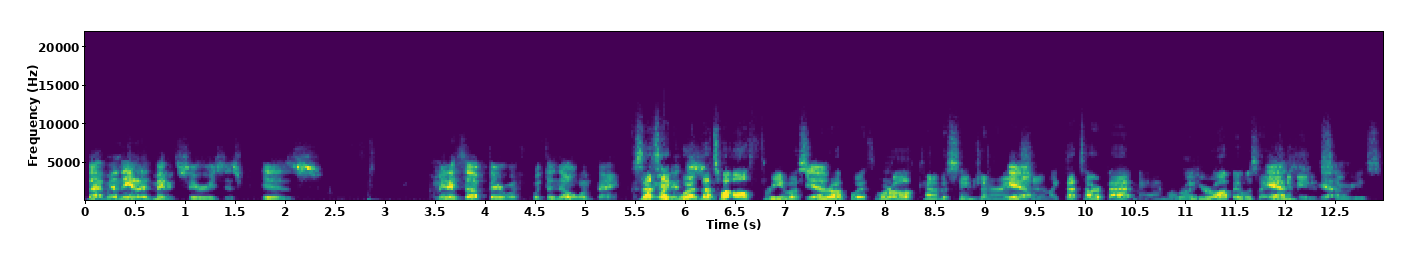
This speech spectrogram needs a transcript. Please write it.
Batman the animated series is is. I mean, it's up there with with the Nolan thing. because that's I mean, like what that's what all three of us Yeah. grew up with. We're all kind of the same generation, and like that's our Batman. When we grew up, it was the Yes, animated yeah. series.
